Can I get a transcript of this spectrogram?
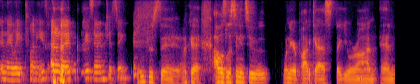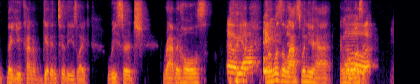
in their late 20s. I don't know. I think it'd be so interesting. Interesting. Okay. I was listening to one of your podcasts that you were on and that you kind of get into these like research rabbit holes. Oh yeah. when was the last one you had? And what oh, was it?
